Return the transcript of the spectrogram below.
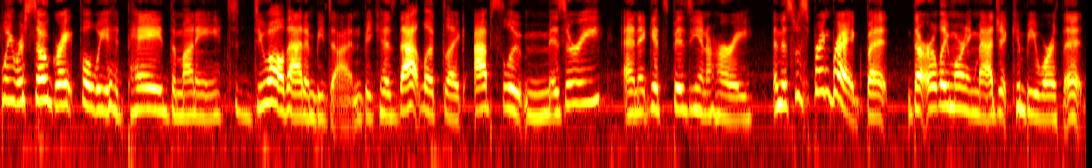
we were so grateful we had paid the money to do all that and be done because that looked like absolute misery and it gets busy in a hurry. And this was spring break, but the early morning magic can be worth it.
